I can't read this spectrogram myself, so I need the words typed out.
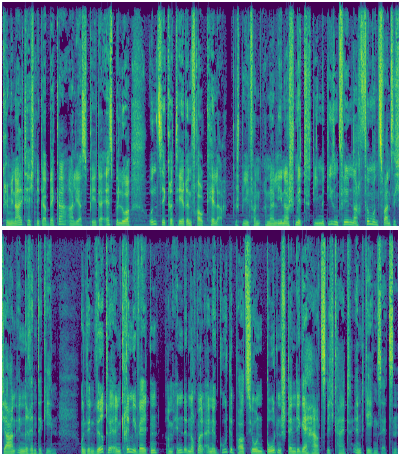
Kriminaltechniker Becker alias Peter Espelor und Sekretärin Frau Keller, gespielt von Annalena Schmidt, die mit diesem Film nach 25 Jahren in Rente gehen und den virtuellen Krimiwelten am Ende nochmal eine gute Portion bodenständige Herzlichkeit entgegensetzen.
